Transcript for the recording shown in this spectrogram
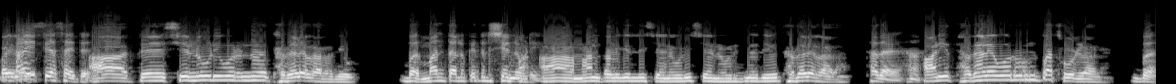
काय इतिहास आहे ते? हा ते शेनवडीवरनं थदाड्याला आला देव. बर मान तालुक्यातील शेनवडी हा मान तालुक्यातली शेनवडी शेनवडीनं देव थदाड्याला आला. थदाळ हा. आणि थदाड्यावरून पाचवडला आला. बर.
